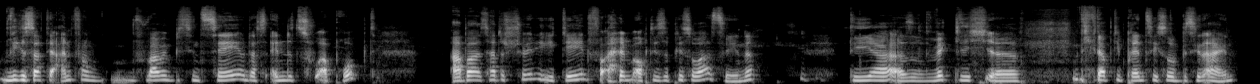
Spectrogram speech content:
wie gesagt, der Anfang war mir ein bisschen zäh und das Ende zu abrupt. Aber es hatte schöne Ideen, vor allem auch diese Pissoir-Szene. Die ja, also wirklich, äh, ich glaube, die brennt sich so ein bisschen ein.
